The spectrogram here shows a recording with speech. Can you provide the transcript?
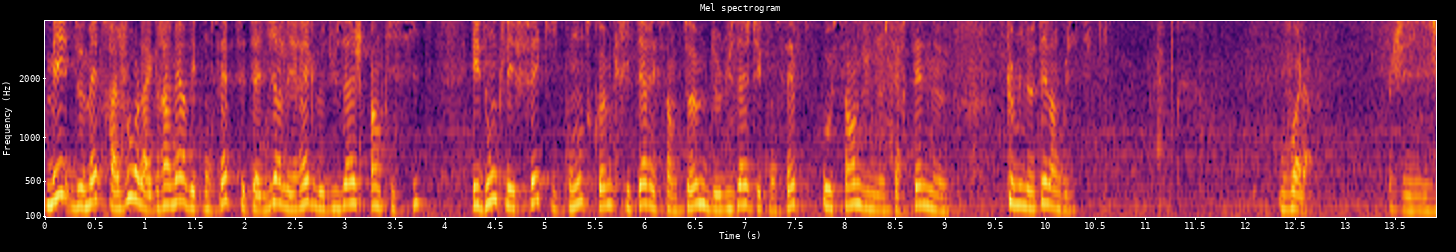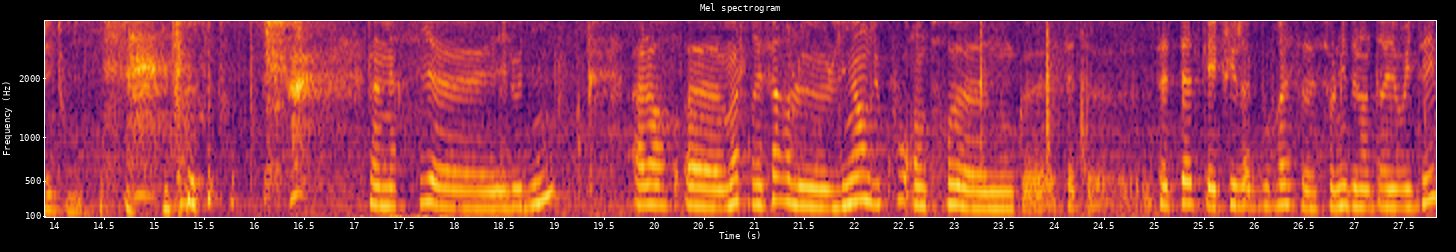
mais de mettre à jour la grammaire des concepts, c'est-à-dire les règles d'usage implicites, et donc les faits qui comptent comme critères et symptômes de l'usage des concepts au sein d'une certaine communauté linguistique. Voilà, j'ai tout dit. Bah, merci euh, Elodie. Alors, euh, moi, je voudrais faire le lien du coup entre euh, donc, euh, cette, cette, thèse qu'a écrit Jacques Bouvresse sur le mythe de l'intériorité,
